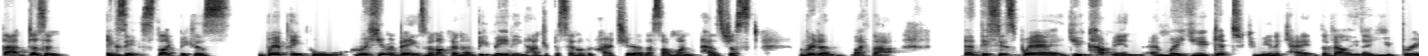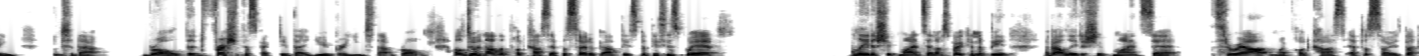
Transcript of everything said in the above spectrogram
that doesn't exist. Like, because we're people, we're human beings, we're not going to be meeting 100% of the criteria that someone has just written like that. And this is where you come in and where you get to communicate the value that you bring into that role, the fresh perspective that you bring into that role. I'll do another podcast episode about this, but this is where leadership mindset, I've spoken a bit about leadership mindset throughout my podcast episodes, but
